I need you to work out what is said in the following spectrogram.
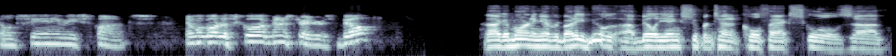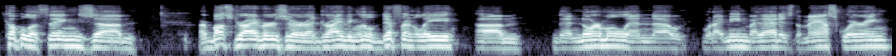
Don't see any response. And we'll go to school administrators. Bill? Uh, good morning, everybody. Bill, uh, Bill Yink, Superintendent Colfax Schools. A uh, couple of things. Um, our bus drivers are uh, driving a little differently um, than normal. And uh, what I mean by that is the mask wearing.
